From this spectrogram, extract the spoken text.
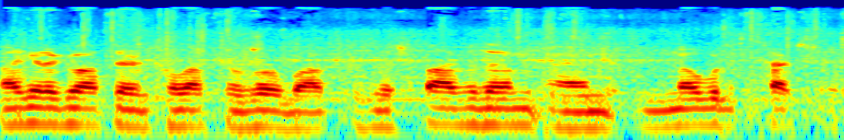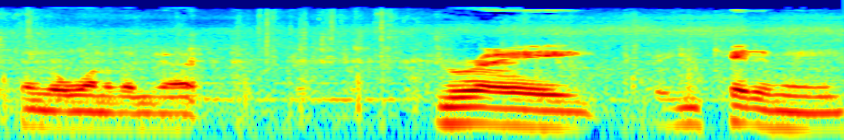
I gotta go out there and collect the robots because there's five of them, and nobody's touched a single one of them yet. Great. Are you kidding me?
